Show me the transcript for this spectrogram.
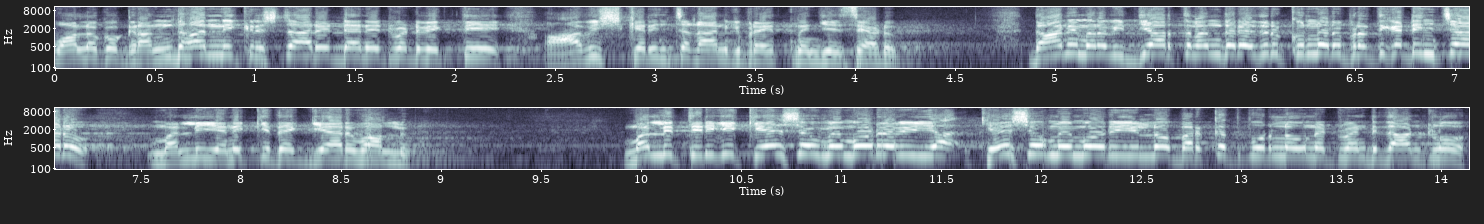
వాళ్ళొక గ్రంథాన్ని కృష్ణారెడ్డి అనేటువంటి వ్యక్తి ఆవిష్కరించడానికి ప్రయత్నం చేశాడు. దాన్ని మన విద్యార్థులందరూ ఎదుర్కొన్నారు ప్రతిఘటించారు. మళ్ళీ వెనక్కి తగ్గారు వాళ్ళు. మళ్ళీ తిరిగి కేశవ్ మెమోరియల్ కేశవ్ మెమోరియల్లో బర్కత్పూర్లో ఉన్నటువంటి దాంట్లో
